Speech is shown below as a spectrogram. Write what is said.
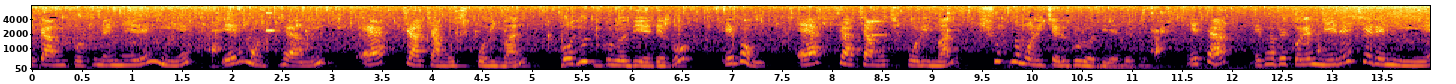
এটা আমি প্রথমে নেড়ে নিয়ে এর মধ্যে আমি এক চা চামচ পরিমাণ হলুদ গুঁড়ো দিয়ে দেব এবং এক চা চামচ পরিমাণ শুকনো মরিচের গুঁড়ো দিয়ে দেব। এটা এভাবে করে নেড়ে চেড়ে নিয়ে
